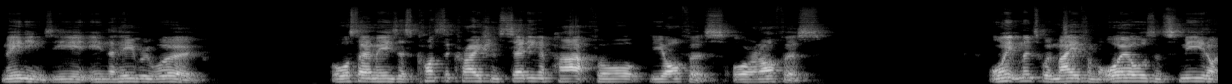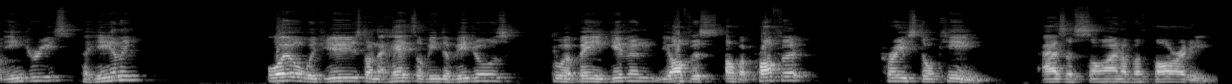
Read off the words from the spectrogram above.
meanings in, in the Hebrew word. Also means as consecration setting apart for the office or an office. Ointments were made from oils and smeared on injuries for healing. Oil was used on the heads of individuals who were being given the office of a prophet, priest, or king as a sign of authority.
